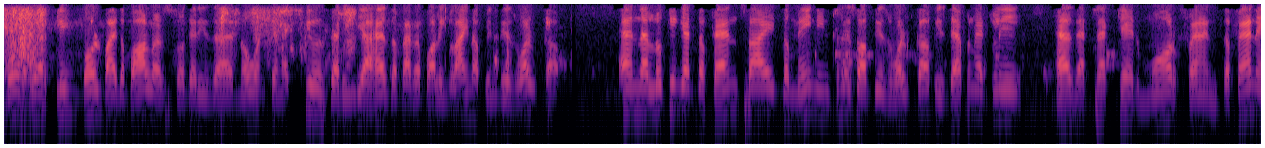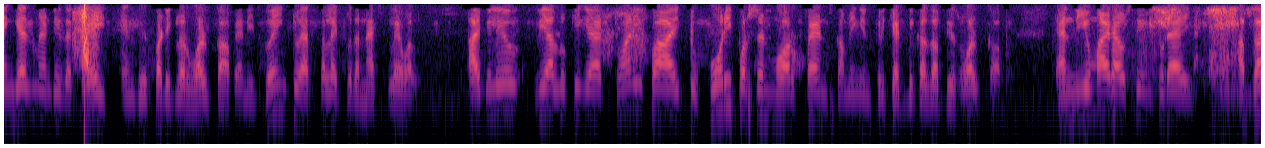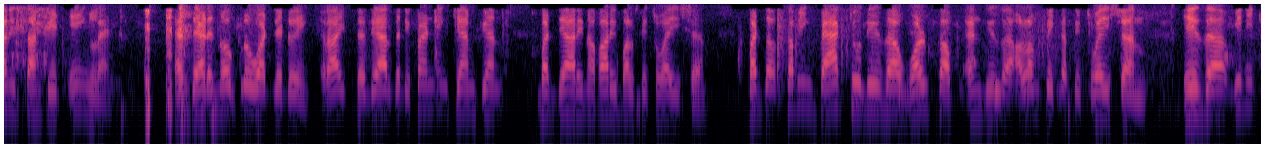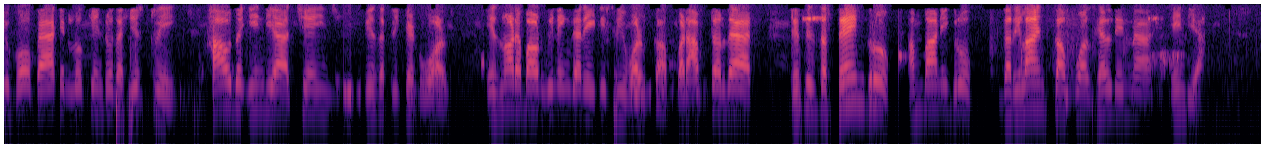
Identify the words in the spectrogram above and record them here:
both were clean bowled by the bowlers, so there is uh, no one can excuse that India has a better bowling lineup in this World Cup. And uh, looking at the fan side, the main interest of this World Cup is definitely has attracted more fans. The fan engagement is a great in this particular World Cup, and it's going to escalate to the next level. I believe we are looking at 25 to 40 percent more fans coming in cricket because of this World Cup. And you might have seen today, Afghanistan beat England, and they had no clue what they're doing, right? So they are the defending champion, but they are in a horrible situation. But the, coming back to this uh, World Cup and this uh, Olympic situation is uh, we need to go back and look into the history how the India changed is a cricket world. It's not about winning that 83 World Cup, but after that, this is the same group, Ambani Group. The Reliance Cup was held in uh, India.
